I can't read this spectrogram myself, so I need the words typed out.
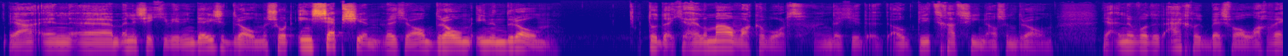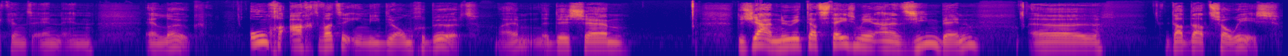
Ja, en, um, en dan zit je weer in deze droom, een soort inception, weet je wel, droom in een droom. Totdat je helemaal wakker wordt en dat je ook dit gaat zien als een droom. Ja, en dan wordt het eigenlijk best wel lachwekkend en, en, en leuk. Ongeacht wat er in die droom gebeurt. Hè? Dus... Um, dus ja, nu ik dat steeds meer aan het zien ben, uh, dat dat zo is,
